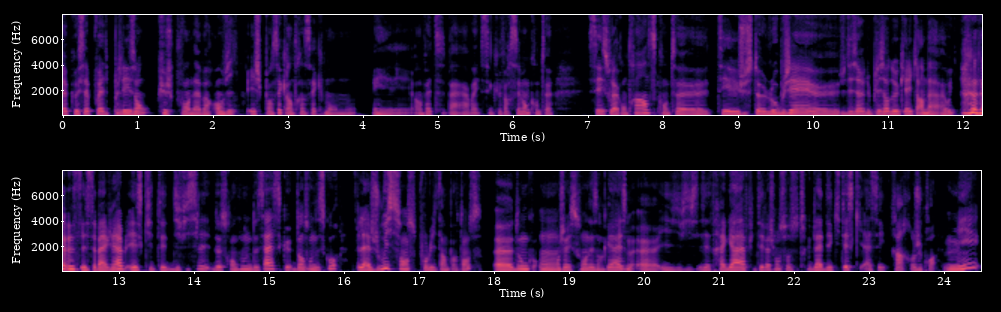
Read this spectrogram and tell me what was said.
euh, que ça pouvait être plaisant, que je pouvais en avoir envie. Et je pensais qu'intrinsèquement, non. Et en fait, bah ouais, c'est que forcément, quand euh, c'est sous la contrainte, quand euh, t'es juste l'objet euh, du désir et du plaisir de quelqu'un, bah oui, c'est pas agréable. Et ce qui était difficile de se rendre compte de ça, c'est que dans son discours, la jouissance pour lui est importante. Euh, donc j'avais souvent des orgasmes, euh, il, faisait très gaffe, il était vachement sur ce truc de la déquité, ce qui est assez rare, je crois. Mais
